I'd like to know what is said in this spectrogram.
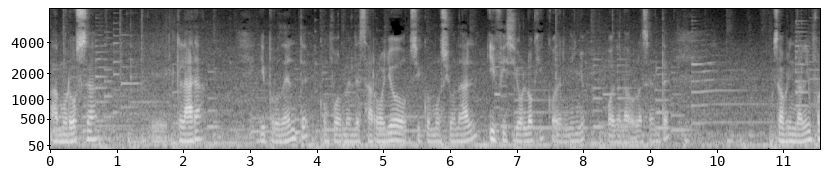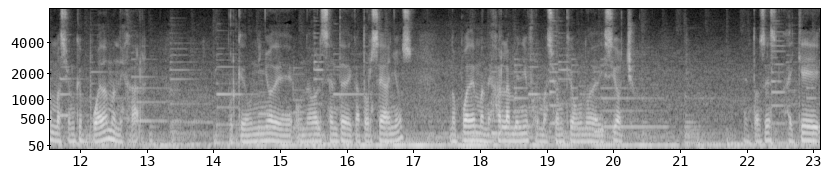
amorosa, eh, clara y prudente conforme el desarrollo psicoemocional y fisiológico del niño o del adolescente. O sea, brindar la información que pueda manejar. Porque un niño de un adolescente de 14 años no puede manejar la misma información que uno de 18. Entonces hay que eh,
